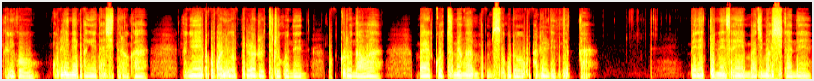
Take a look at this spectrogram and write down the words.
그리고 콜린의 방에 다시 들어가 그녀의 버버리 어필러를 두르고는 밖으로 나와 맑고 투명한 밤속으로 발을 내디뎠다. 맨해튼에서의 마지막 시간을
